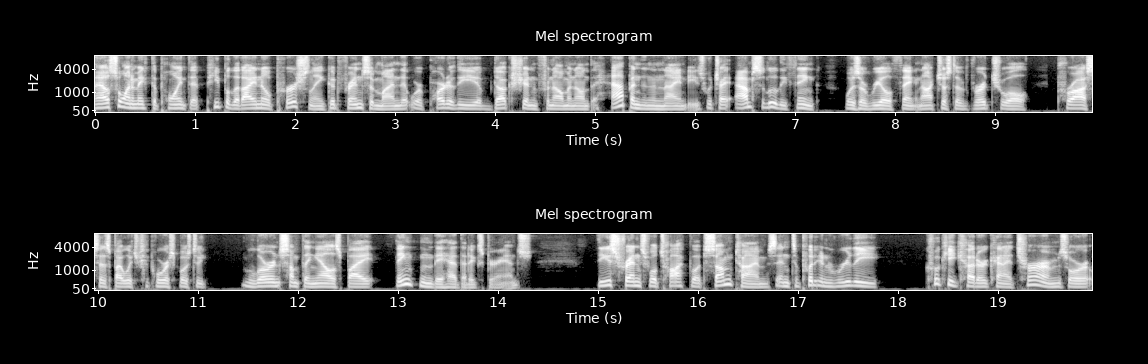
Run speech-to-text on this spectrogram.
I also want to make the point that people that I know personally, good friends of mine that were part of the abduction phenomenon that happened in the 90s, which I absolutely think was a real thing, not just a virtual process by which people were supposed to learn something else by thinking they had that experience. These friends will talk about sometimes, and to put in really cookie cutter kind of terms or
